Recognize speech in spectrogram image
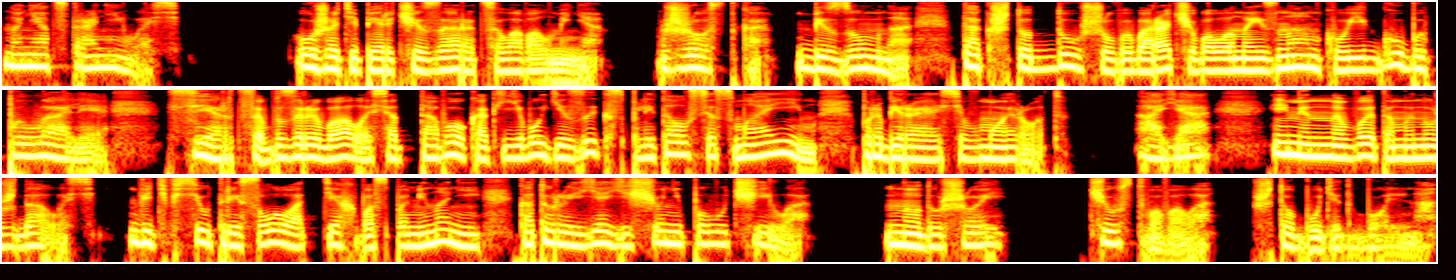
но не отстранилась. Уже теперь Чезаре целовал меня. жестко, безумно, так что душу выворачивало наизнанку, и губы пылали. Сердце взрывалось от того, как его язык сплетался с моим, пробираясь в мой рот. А я именно в этом и нуждалась, ведь всю трясло от тех воспоминаний, которые я еще не получила. Но душой чувствовала, что будет больно.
